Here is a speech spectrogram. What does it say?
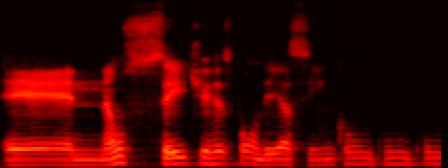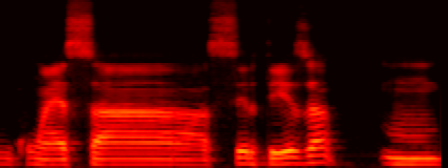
É, não sei te responder assim com, com, com, com essa certeza, hum,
